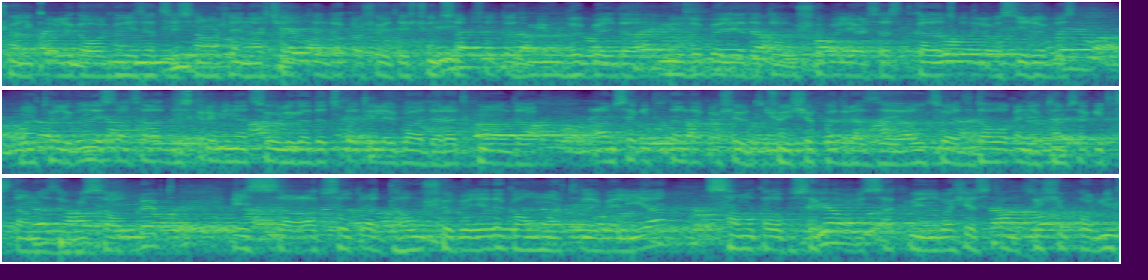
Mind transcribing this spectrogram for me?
ჩვენი კოლეგა ორგანიზაციის სამართლიან არჩევნებთან დაკავშირებით ეს ჩვენს აბსოლუტურად მიუღებელი და მიუღებელია და დაუშვებელი არის ასეთ გადაწყვეტილებას იღებს მართველი გუნდი ეს საცალად დისკრიმინაციული გადაწყვეტილებაა და რა თქმა უნდა ამ საკითხთან დაკავშირებით ჩვენ შეხვედრაზე აუცილებლად დავაყენებთ ამ საკითხს და ამაზე ვისაუბრებთ. ეს აბსოლუტურად დაუშვებელია და გაუმართლებელია სამოქალაქო სექტორის საქმიანობაში ასეთი უხეში ფორმით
